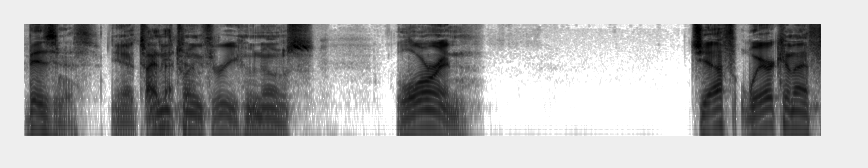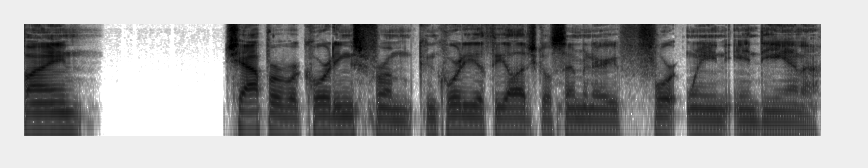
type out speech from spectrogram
business. Yeah, that time. 2023, who knows? Lauren, Jeff, where can I find chapel recordings from Concordia Theological Seminary, Fort Wayne, Indiana?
